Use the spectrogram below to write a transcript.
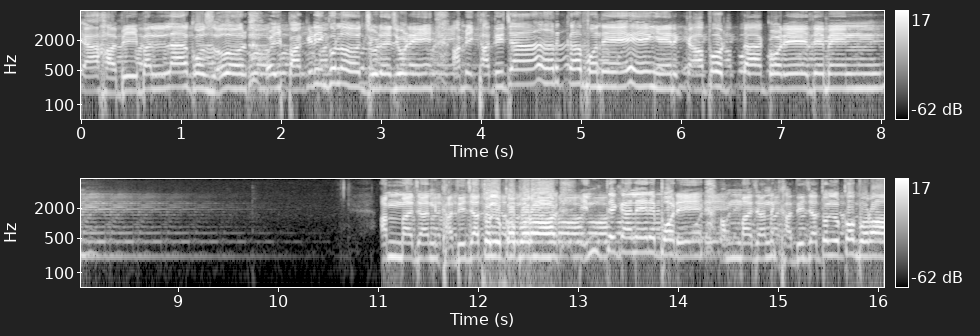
ইয়া হাবিবাল্লাহ, হুজুর। ওই পাগড়িগুলো জুড়ে জুড়ে আমি খাদিজার কাফনের কাপড়টা করে দেবেন। আম্মা জান খাদিজাতুল কুবরা। ইন্তেকালের পরে আম্মা জান খাদিজাতুল কুবরা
